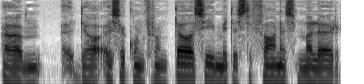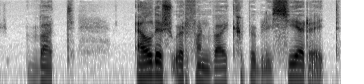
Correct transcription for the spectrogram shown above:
Um daar is 'n konfrontasie met Stefanus Miller wat elders oor van Wyk gepubliseer het.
